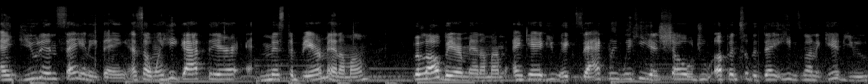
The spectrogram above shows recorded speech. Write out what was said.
and you didn't say anything. And so when he got there, Mr. Bare Minimum, below bare minimum, and gave you exactly what he had showed you up until the date he was going to give you,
